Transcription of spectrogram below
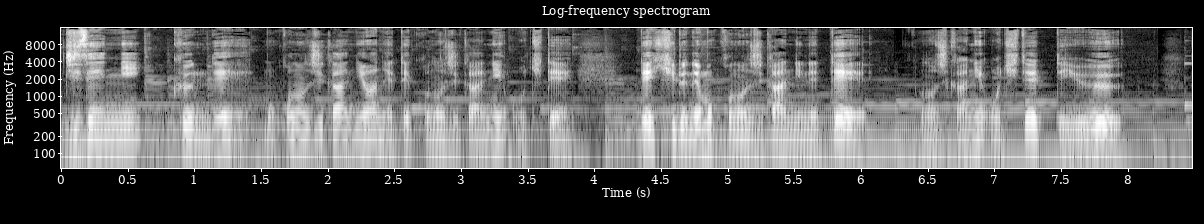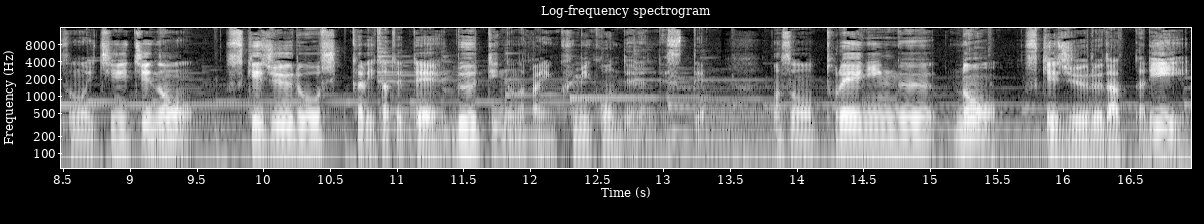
事前に組んでもうこの時間には寝てこの時間に起きてで昼寝もこの時間に寝てこの時間に起きてっていうその1日のスケジュールをしっかり立ててルーティンの中に組み込んでるんですって、まあ、そのトレーニングのスケジュールだったり、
